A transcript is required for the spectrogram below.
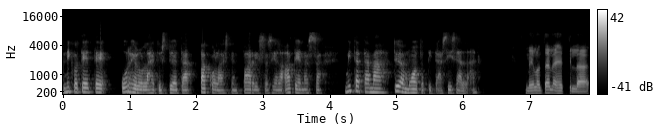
Niko, teette urheilulähetystyötä pakolaisten parissa siellä Atenassa. Mitä tämä työmuoto pitää sisällään? Meillä on tällä hetkellä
